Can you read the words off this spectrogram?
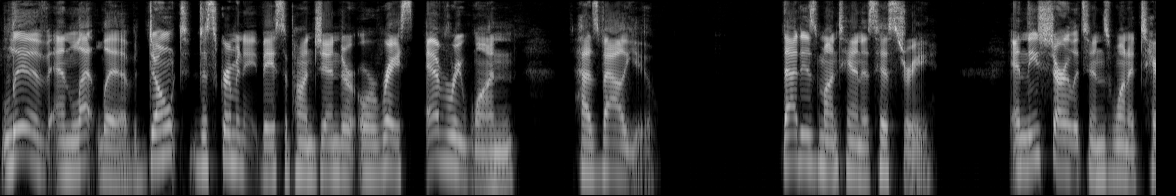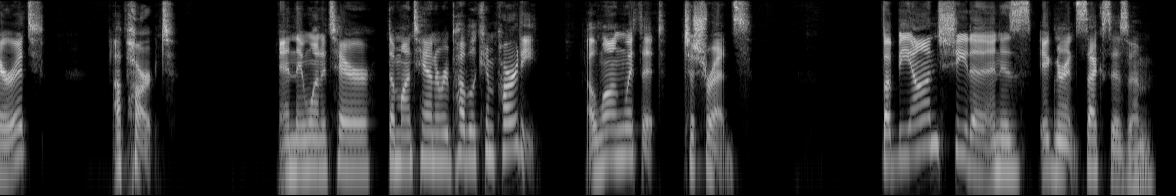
Live and let live. Don't discriminate based upon gender or race. Everyone has value. That is Montana's history. And these charlatans want to tear it apart. And they want to tear the Montana Republican Party along with it to shreds. But beyond Tschida and his ignorant sexism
